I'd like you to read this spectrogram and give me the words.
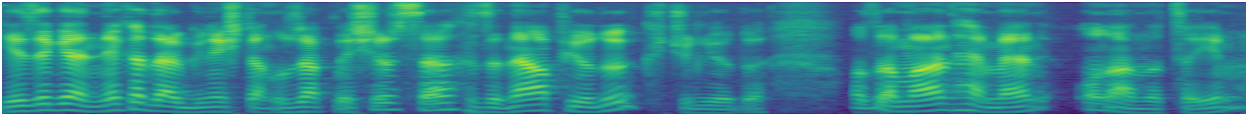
Gezegen ne kadar güneşten uzaklaşırsa hızı ne yapıyordu? Küçülüyordu. O zaman hemen onu anlatayım.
